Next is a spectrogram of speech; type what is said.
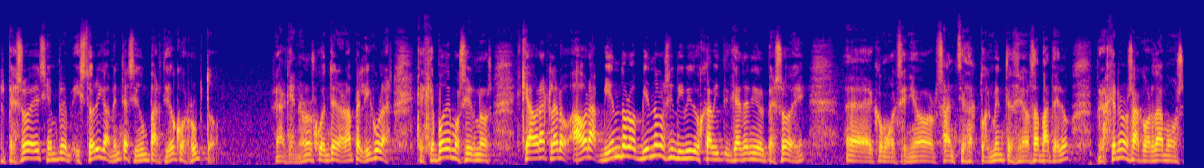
El PSOE siempre, históricamente, ha sido un partido corrupto. O sea, que no nos cuenten ahora películas, que es que podemos irnos... Es que ahora, claro, ahora, viéndolo, viendo los individuos que ha, tenido el PSOE, eh, como el señor Sánchez actualmente, el señor Zapatero, pero es que no nos acordamos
